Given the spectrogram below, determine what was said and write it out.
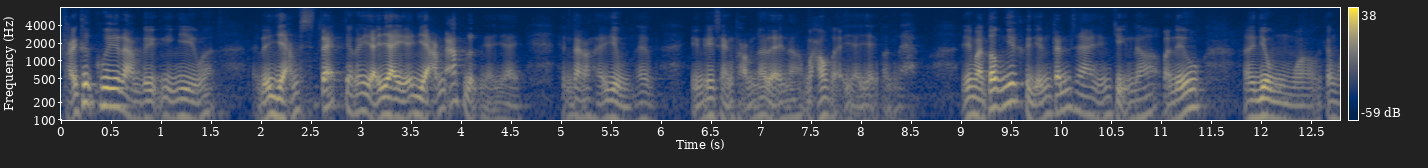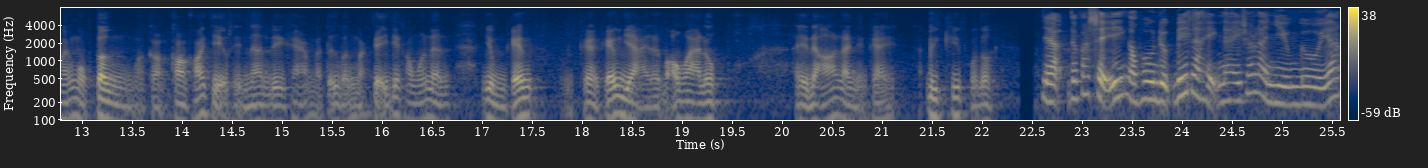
phải thức khuya làm việc gì nhiều á để giảm stress cho cái dạ dày giảm áp lực dạ dày chúng ta có thể dùng thêm những cái sản phẩm đó để nó bảo vệ dạ dày phần nào. Nhưng mà tốt nhất thì vẫn tránh xa những chuyện đó, và nếu ờ, dùng trong khoảng một tuần mà còn còn khó chịu thì nên đi khám và tư vấn bác sĩ, chứ không có nên dùng kéo kéo dài rồi bỏ qua luôn. Thì đó là những cái bí kíp của tôi. Dạ, thưa bác sĩ, Ngọc Hương được biết là hiện nay rất là nhiều người á,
